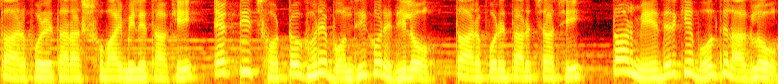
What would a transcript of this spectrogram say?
তারপরে তারা সবাই মিলে তাকে একটি ছোট্ট ঘরে বন্দি করে দিল। তারপরে তার চাচি তার মেয়েদেরকে বলতে লাগল,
